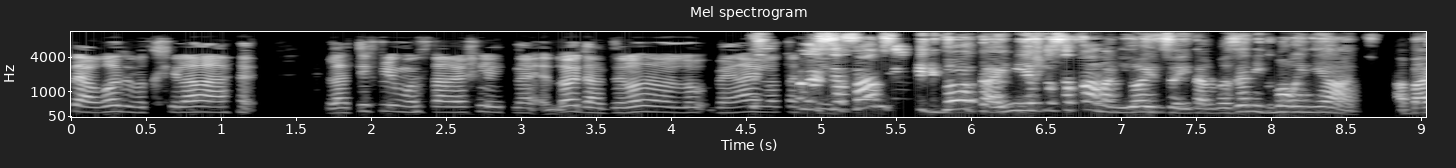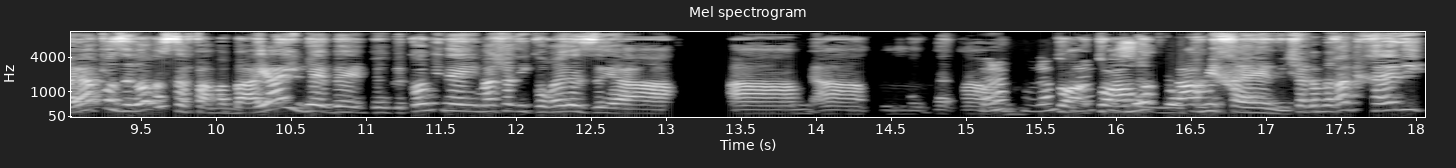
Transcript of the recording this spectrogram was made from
שערות ומתחילה להטיף לי מוסר איך להתנהל, לא יודעת, זה לא, לא בעיניי לא תקין. שפם זה אנקדוטה, אם יש לה שפם אני לא אצא איתנו, בזה נגמור עניין. הבעיה פה זה לא בשפם, הבעיה היא בכל מיני, מה שאני קורא לזה, ה- ה- ה- כל הכבוד, תוא- תואמות קשור. מרב מיכאלי. עכשיו, גם מרב מיכאלי,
